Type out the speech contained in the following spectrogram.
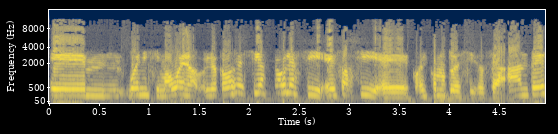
Eh, buenísimo. Bueno, lo que vos decías, Paula, sí, eso así, eh, es como tú decís. O sea, antes,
